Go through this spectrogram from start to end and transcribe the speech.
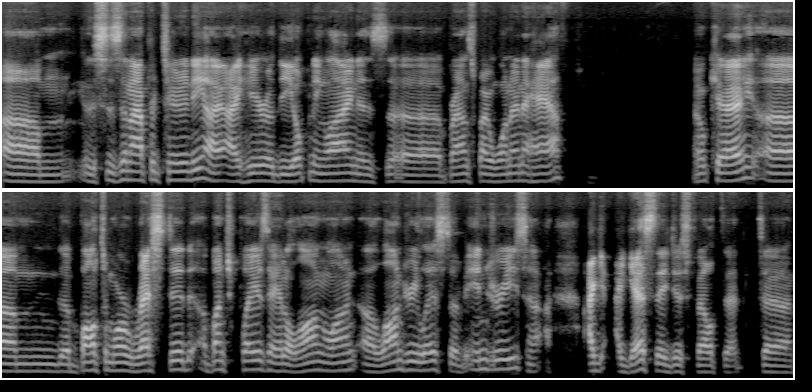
Um, this is an opportunity. I, I, hear the opening line is uh, Browns by one and a half. Okay. Um, the Baltimore rested a bunch of players. They had a long, long a laundry list of injuries. I, I, guess they just felt that uh,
